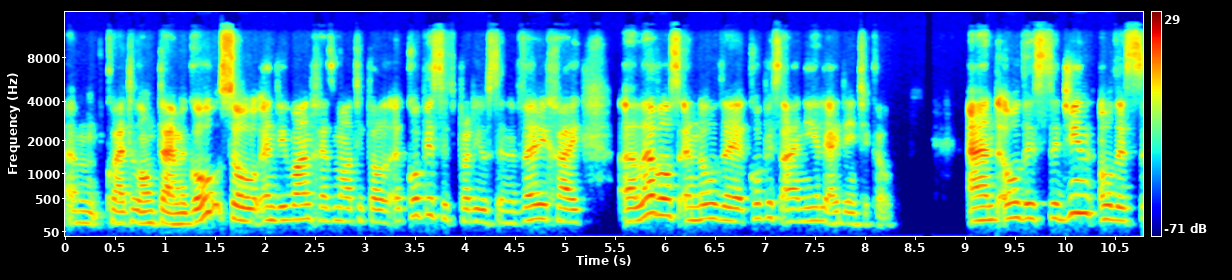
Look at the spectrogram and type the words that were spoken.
um, quite a long time ago. So NV1 has multiple copies. It's produced in very high levels, and all the copies are nearly identical. And all these gene, all these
